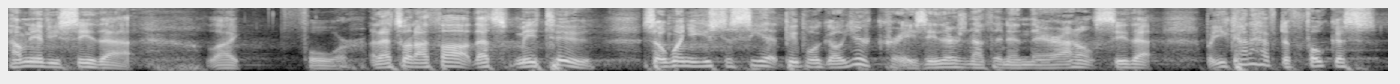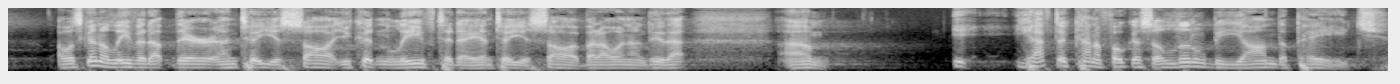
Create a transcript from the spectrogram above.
how many of you see that? Like four. That's what I thought. That's me too. So when you used to see it, people would go, You're crazy. There's nothing in there. I don't see that. But you kind of have to focus. I was going to leave it up there until you saw it. You couldn't leave today until you saw it, but I to do that. Um, you have to kind of focus a little beyond the page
